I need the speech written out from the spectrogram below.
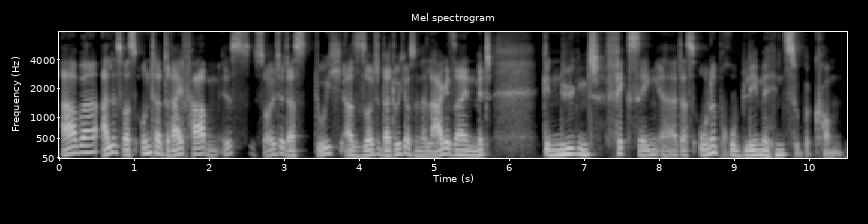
aber alles, was unter drei Farben ist, sollte das durch, also sollte da durchaus in der Lage sein, mit genügend Fixing äh, das ohne Probleme hinzubekommen.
